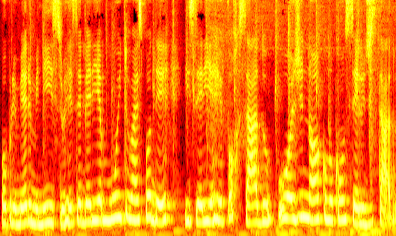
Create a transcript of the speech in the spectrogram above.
O primeiro-ministro receberia muito mais poder e seria reforçado o hoje inóculo Conselho de Estado.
